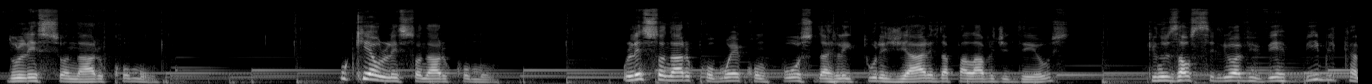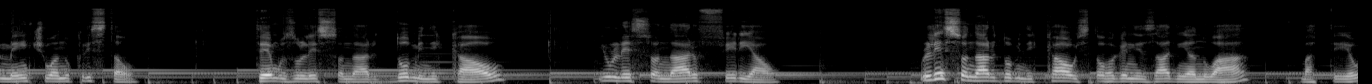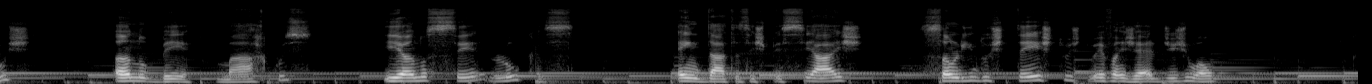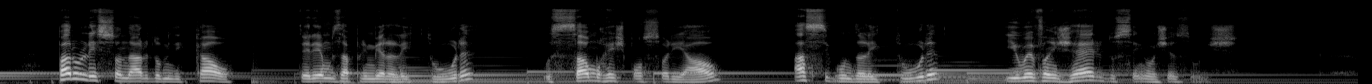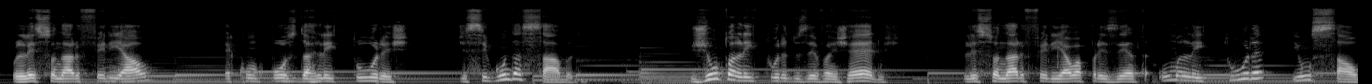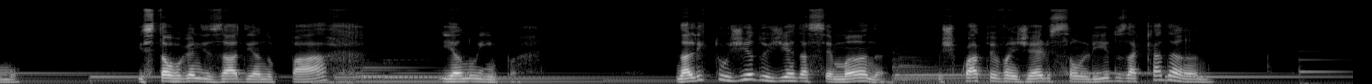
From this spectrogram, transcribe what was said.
do lecionário comum. O que é o lecionário comum? O lecionário comum é composto das leituras diárias da Palavra de Deus que nos auxiliou a viver biblicamente o ano cristão. Temos o lecionário dominical e o lecionário ferial. O lecionário dominical está organizado em ano A, Mateus, ano B, Marcos e ano C, Lucas. Em datas especiais, são lidos textos do Evangelho de João. Para o lecionário dominical, teremos a primeira leitura, o salmo responsorial, a segunda leitura e o Evangelho do Senhor Jesus. O lecionário ferial é composto das leituras de segunda a sábado. Junto à leitura dos evangelhos, lecionário ferial apresenta uma leitura e um salmo está organizado em ano par e ano ímpar. Na liturgia dos dias da semana, os quatro evangelhos são lidos a cada ano.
